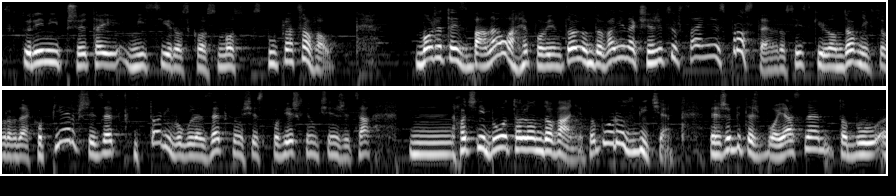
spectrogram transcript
z którymi przy tej misji Roskosmos współpracował. Może to jest banał, ale powiem to, lądowanie na Księżycu wcale nie jest proste. Rosyjski lądownik, co prawda, jako pierwszy Z w historii w ogóle zetknął się z powierzchnią Księżyca, mm, choć nie było to lądowanie, to było rozbicie. Żeby też było jasne, to był um,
